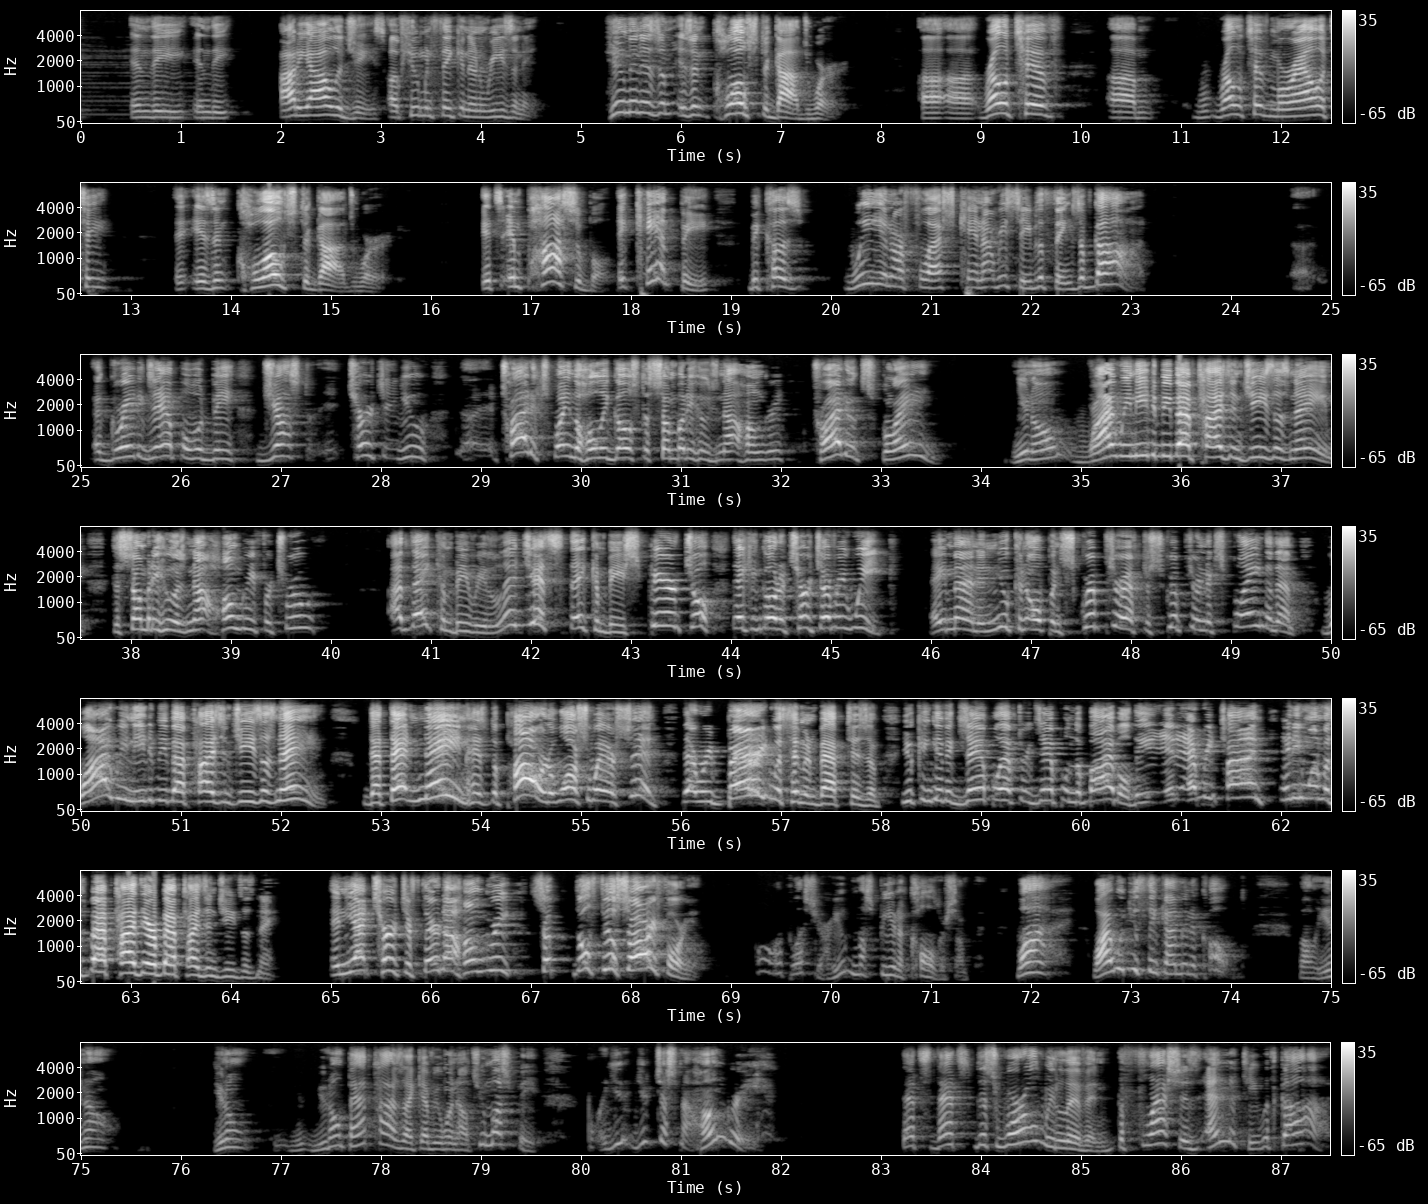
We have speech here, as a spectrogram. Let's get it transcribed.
in the in the ideologies of human thinking and reasoning. Humanism isn't close to God's word. Uh, uh, relative um, relative morality isn't close to God's word. It's impossible. It can't be because we in our flesh cannot receive the things of God. Uh, a great example would be just church, you try to explain the Holy Ghost to somebody who's not hungry. Try to explain, you know, why we need to be baptized in Jesus' name to somebody who is not hungry for truth. Uh, they can be religious, they can be spiritual, they can go to church every week. Amen. And you can open scripture after scripture and explain to them why we need to be baptized in Jesus' name. That that name has the power to wash away our sin. That we're buried with Him in baptism. You can give example after example in the Bible. The, every time anyone was baptized, they were baptized in Jesus' name. And yet, church, if they're not hungry, so they'll feel sorry for you. Oh, bless you. You must be in a cult or something. Why? Why would you think I'm in a cult? Well, you know, you don't you don't baptize like everyone else. You must be. Boy, you, you're just not hungry. That's that's this world we live in. The flesh is enmity with God.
